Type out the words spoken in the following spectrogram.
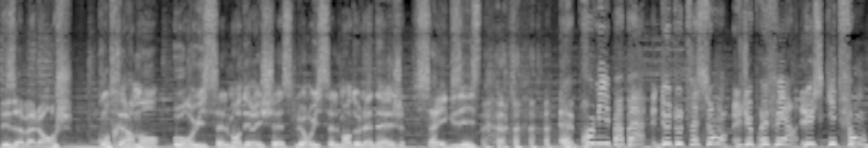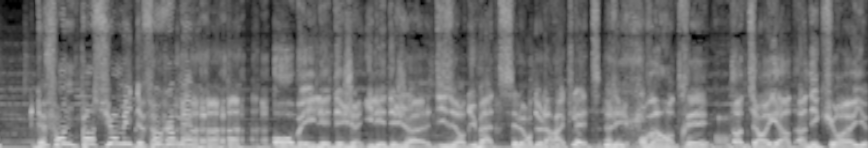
des avalanches. Contrairement au ruissellement des richesses, le ruissellement de la neige, ça existe. Euh, promis, papa. De toute façon, je préfère le ski de fond. De fond de pension, mais de fond quand même. Oh, mais il est déjà, il est déjà 10h du mat, c'est l'heure de la raclette. Allez, on va rentrer. Oh, tiens, regarde, un écureuil.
